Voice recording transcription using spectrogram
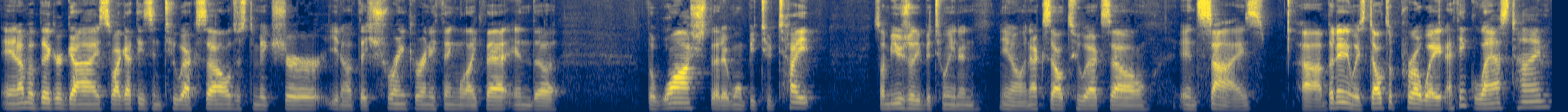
and I'm a bigger guy, so I got these in 2XL just to make sure, you know, if they shrink or anything like that in the the wash, that it won't be too tight. So I'm usually between an, you know, an XL, 2XL in size. Uh, but anyways, Delta Pro Weight. I think last time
